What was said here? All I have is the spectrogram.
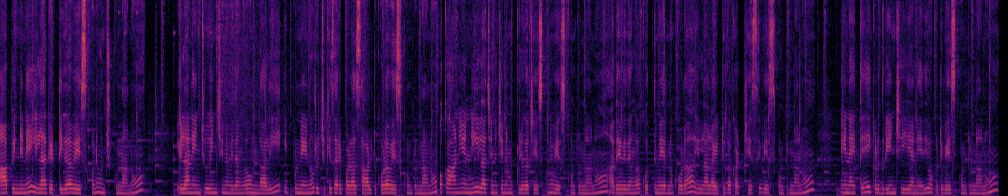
ఆ పిండినే ఇలా గట్టిగా వేసుకొని ఉంచుకున్నాను. ఇలా నేను చూపించిన విధంగా ఉండాలి. ఇప్పుడు నేను రుచికి సరిపడా సాల్ట్ కూడా వేసుకుంటున్నాను. ఒక ఆనియన్ని ఇలా చిన్న చిన్న ముక్కలుగా చేసుకుని వేసుకుంటున్నాను. అదేవిధంగా కొత్తిమీరను కూడా ఇలా లైట్గా కట్ చేసి వేసుకుంటున్నాను. నేనైతే ఇక్కడ గ్రీన్ చిల్లీ అనేది ఒకటి వేసుకుంటున్నాను.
